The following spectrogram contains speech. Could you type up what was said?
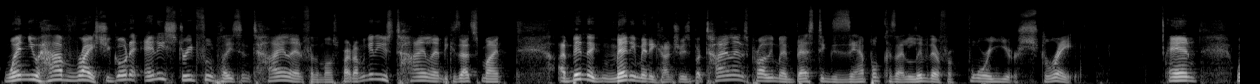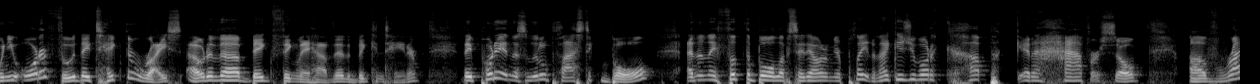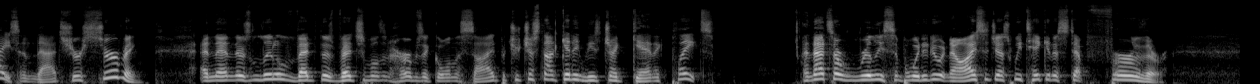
When you have rice, you go to any street food place in Thailand for the most part. I'm going to use Thailand because that's my. I've been to many, many countries, but Thailand is probably my best example because I lived there for four years straight. And when you order food, they take the rice out of the big thing they have there, the big container. They put it in this little plastic bowl, and then they flip the bowl upside down on your plate. And that gives you about a cup and a half or so of rice, and that's your serving. And then there's little veg, there's vegetables and herbs that go on the side, but you're just not getting these gigantic plates. And that's a really simple way to do it. Now, I suggest we take it a step further.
